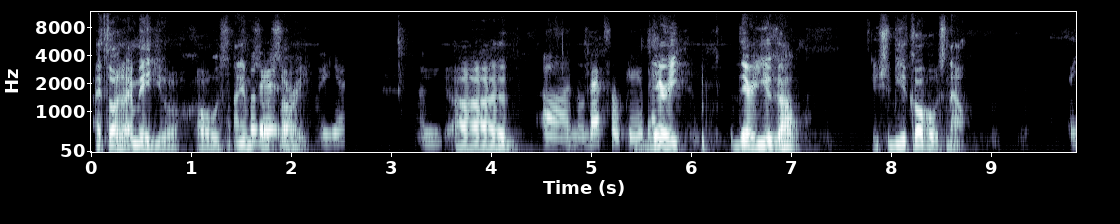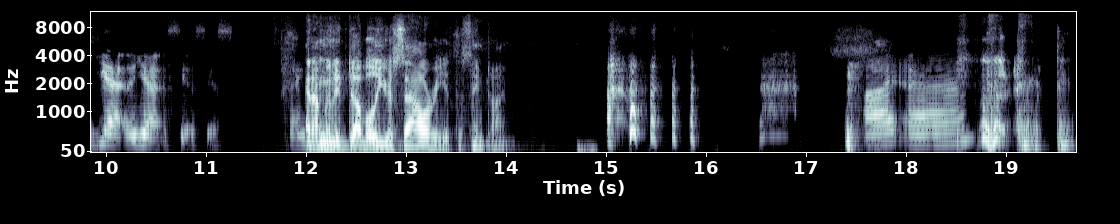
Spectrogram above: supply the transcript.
I thought I made you a host. I'm So so there- sorry. yeah. Um, Uh, uh, no, that's okay. that's- there, there you go. You should be a co-host now. Yeah, yes, yes, yes. Thank And I'm going to double your salary at the same time. I am.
